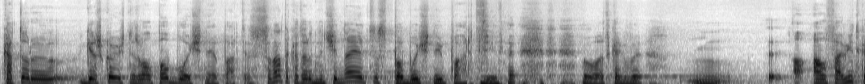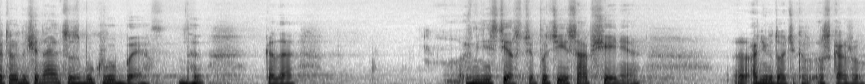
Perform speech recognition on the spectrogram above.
которую Гершкович называл побочная партия. Соната, которая начинается с побочной партии. Да? Вот, как бы а, алфавит, который начинается с буквы «Б». Да? Когда в Министерстве путей сообщения, э, анекдотик расскажу,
